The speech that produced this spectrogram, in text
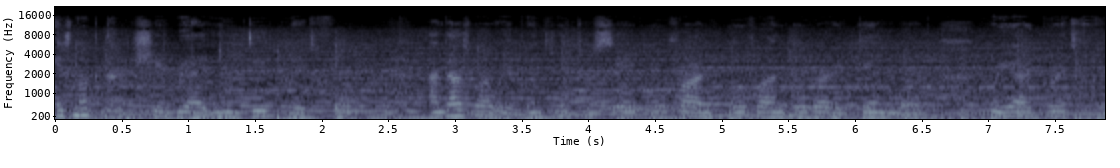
It's not cliche. We are indeed grateful. And that's why we continue to say over and over and over again, Lord. We are grateful,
